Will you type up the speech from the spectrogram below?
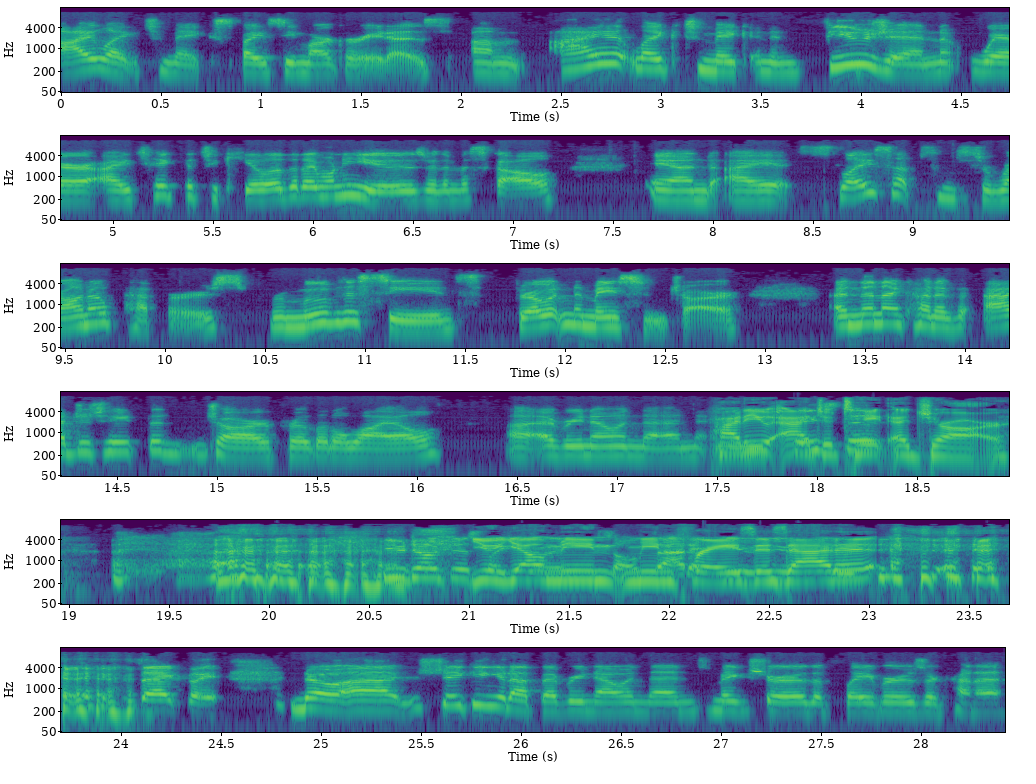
I like to make spicy margaritas, um, I like to make an infusion where I take the tequila that I want to use or the mezcal, and I slice up some serrano peppers, remove the seeds, throw it in a mason jar, and then I kind of agitate the jar for a little while. Uh, every now and then. How do you agitate it. a jar? you don't just you like, yell mean mean phrases you, at you, it. exactly. No, uh, shaking it up every now and then to make sure the flavors are kind of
